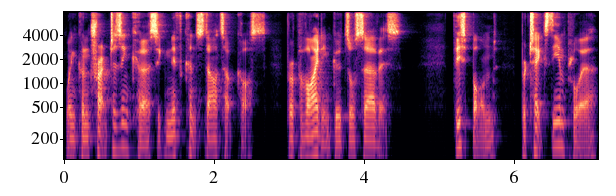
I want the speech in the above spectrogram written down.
when contractors incur significant startup costs for providing goods or service. This bond protects the employer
